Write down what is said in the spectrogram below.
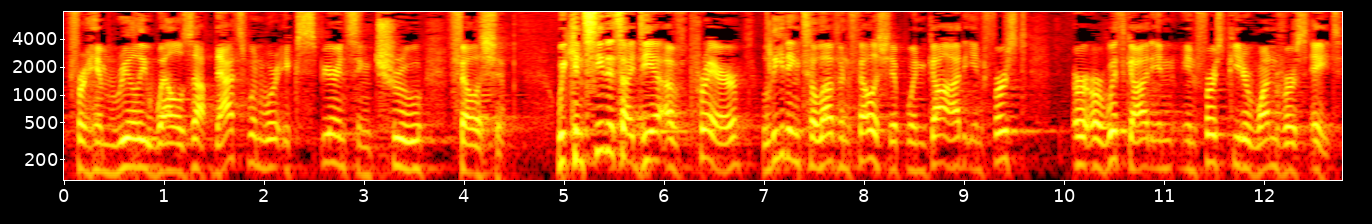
for Him really wells up. That's when we're experiencing true fellowship. We can see this idea of prayer leading to love and fellowship when God in first or, or with God in, in 1 Peter 1 verse 8.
